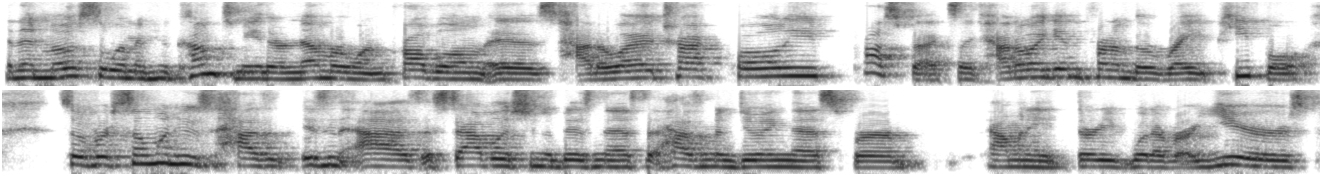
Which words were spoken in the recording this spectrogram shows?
And then most of the women who come to me their number one problem is how do i attract quality prospects? Like how do i get in front of the right people? So for someone who's has isn't as established in a business that hasn't been doing this for how many 30 whatever years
